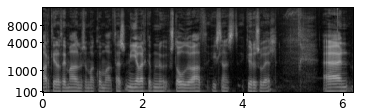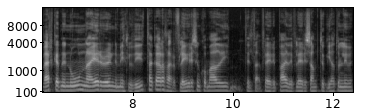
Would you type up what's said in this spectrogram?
margir af þeim aðlunum sem að koma þess nýja verkefnu stóðu að Íslands gjörðu svo vel. En verkefni núna eru rauninni miklu viðtakara, það eru fleiri sem koma að því, fleiri, bæði fleiri samtök í atvinnlífi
